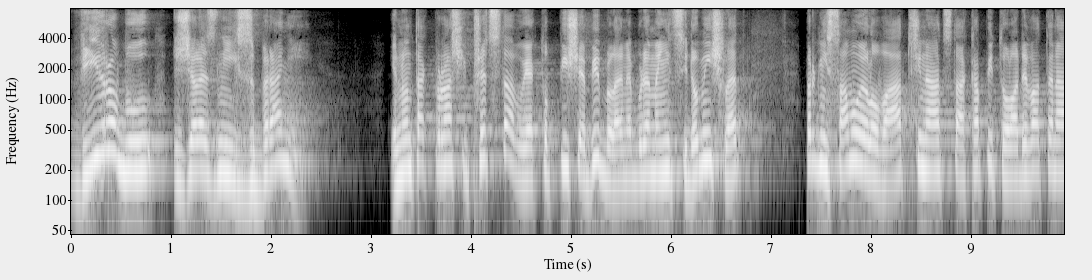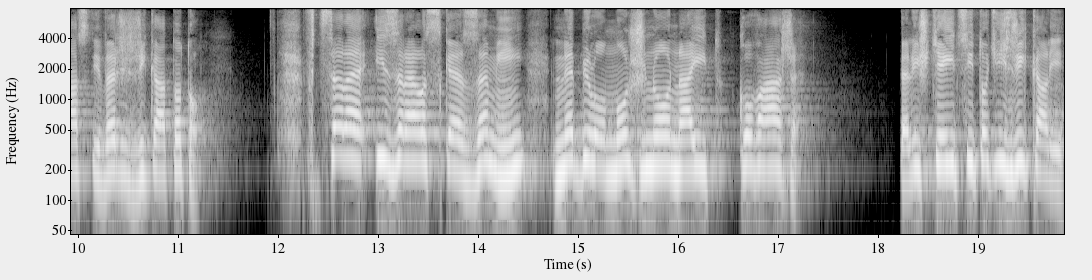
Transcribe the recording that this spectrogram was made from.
výrobu železných zbraní. Jenom tak pro naši představu, jak to píše Bible, nebudeme nic si domýšlet, první Samuelová, 13. kapitola, 19. verš říká toto. V celé izraelské zemi nebylo možno najít kováře. Pelištějící totiž říkali,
